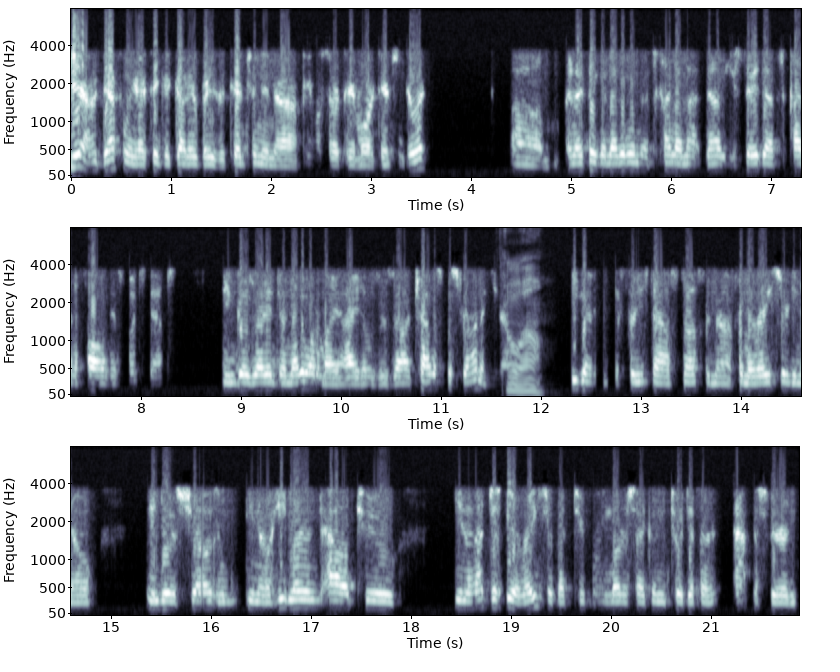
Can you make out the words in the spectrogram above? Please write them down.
Yeah, definitely. I think it got everybody's attention, and uh, people started paying more attention to it. Um, and I think another one that's kind of not now that you say that's kind of following his footsteps and goes right into another one of my idols is uh, Travis Pastrana. You know, Oh wow! he got into freestyle stuff and uh, from a racer, you know, into his shows, and you know, he learned how to, you know, not just be a racer, but to bring motorcycling to a different atmosphere. And,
